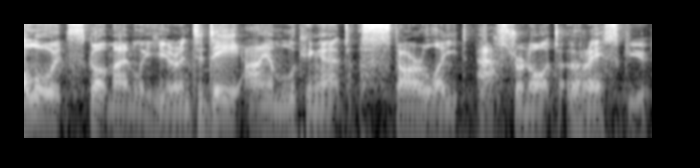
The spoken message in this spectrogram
Hello, it's Scott Manley here, and today I am looking at Starlite Astronaut Rescue.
